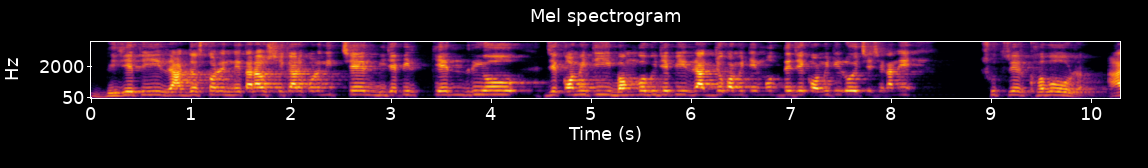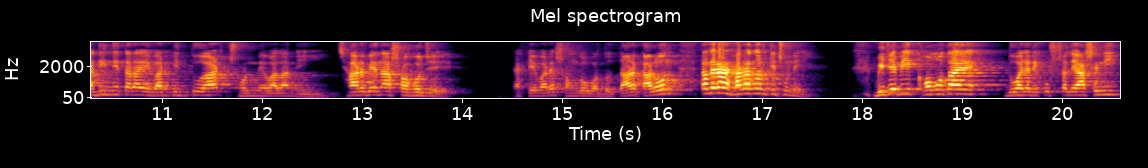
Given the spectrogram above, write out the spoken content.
বিজেপির রাজ্য স্তরের নেতারাও স্বীকার করে নিচ্ছেন, বিজেপির কেন্দ্রীয় যে কমিটি, বঙ্গ বিজেপির রাজ্য কমিটির মধ্যে যে কমিটি রয়েছে, সেখানে সূত্রের খবর, আদি নেতারা এবার কিন্তু আর ছড়নেওয়ালা নেই। ছাড়বে না সহজে। একেবারে সঙ্গবদ্ধ। তার কারণ, তাদের আর হারানোর কিছু নেই। বিজেপি ক্ষমতায় দু হাজার একুশ সালে আসেনি,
